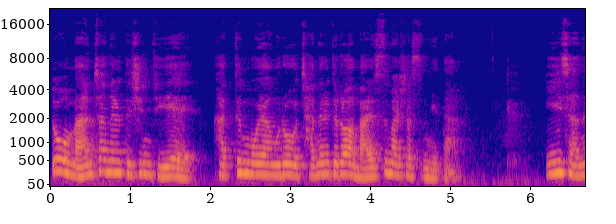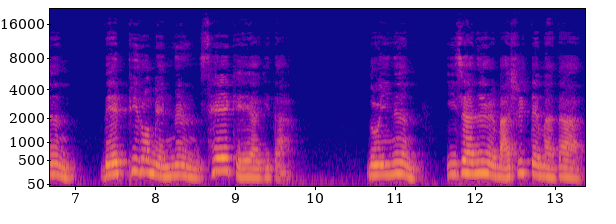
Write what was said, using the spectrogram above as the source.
또 만찬을 드신 뒤에 같은 모양으로 잔을 들어 말씀하셨습니다. 이 잔은 내 피로 맺는 새 계약이다. 너희는 이 잔을 마실 때마다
